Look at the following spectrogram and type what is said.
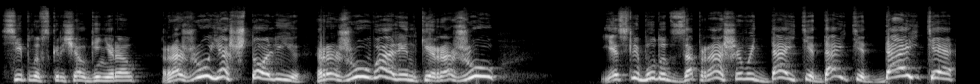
Сипло вскричал генерал. «Рожу я, что ли? Рожу валенки, рожу! Если будут запрашивать, дайте, дайте, дайте!»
